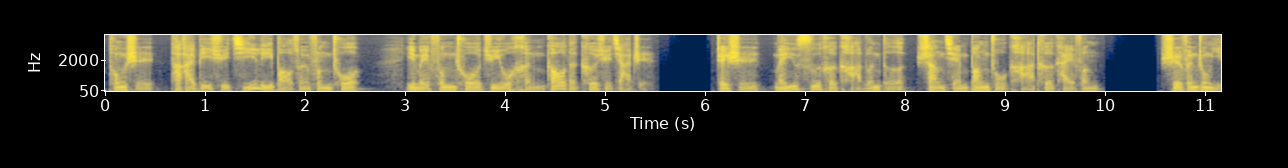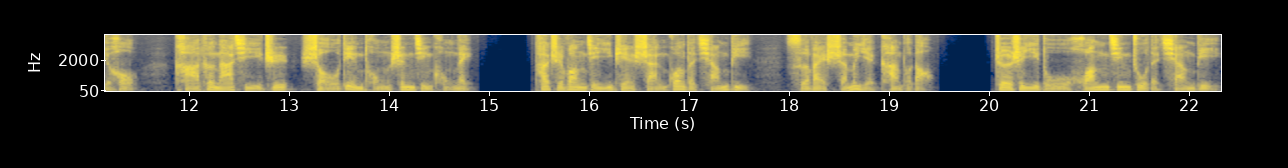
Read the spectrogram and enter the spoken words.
同时他还必须极力保存风戳，因为风戳具有很高的科学价值。这时，梅斯和卡伦德上前帮助卡特开封。十分钟以后，卡特拿起一只手电筒伸进孔内，他只望见一片闪光的墙壁，此外什么也看不到。这是一堵黄金铸的墙壁。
